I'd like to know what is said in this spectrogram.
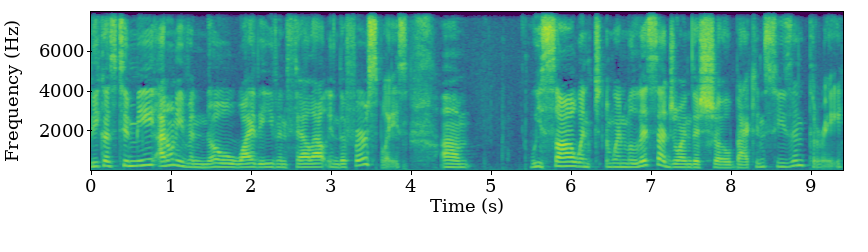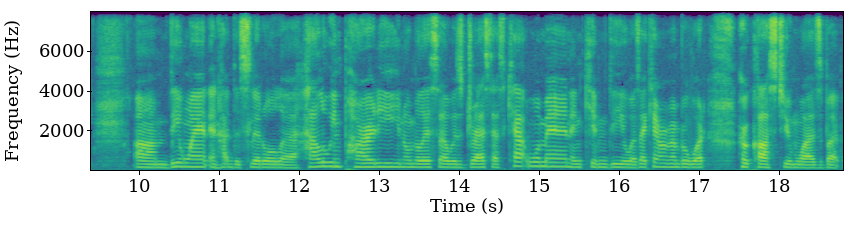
because to me i don't even know why they even fell out in the first place um, we saw when when melissa joined the show back in season three um, they went and had this little uh, Halloween party. You know, Melissa was dressed as Catwoman, and Kim D was, I can't remember what her costume was, but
